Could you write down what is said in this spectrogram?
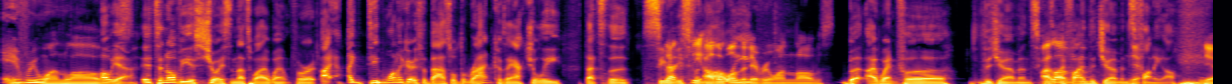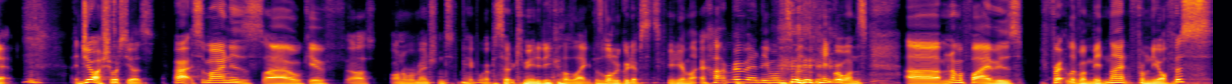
everyone loves. Oh yeah, it's an obvious choice, and that's why I went for it. I, I did want to go for Basil the Rat because I actually that's the series that's the other one that everyone loves. but I went for the Germans because I I, find the Germans yeah. funnier. Yeah. Josh, what's yours? All right, so mine is I'll give uh, honorable mention to the paper episode of Community because like there's a lot of good episodes of Community. I'm like I can't remember anyone's the paper ones. Um, number five is Threat Level Midnight from The Office,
